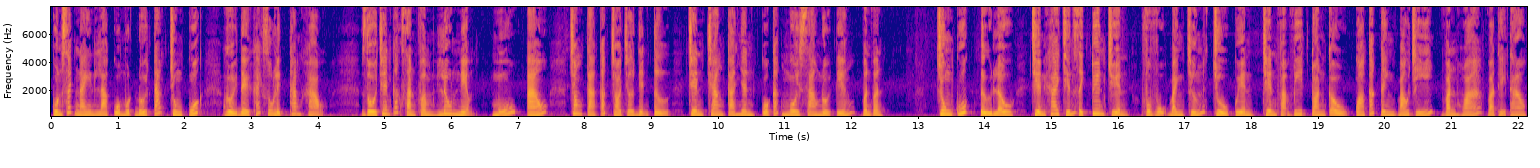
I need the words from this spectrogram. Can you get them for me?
Cuốn sách này là của một đối tác Trung Quốc gửi để khách du lịch tham khảo rồi trên các sản phẩm lưu niệm, mũ, áo, trong cả các trò chơi điện tử, trên trang cá nhân của các ngôi sao nổi tiếng, vân vân. Trung Quốc từ lâu triển khai chiến dịch tuyên truyền phục vụ bành trướng chủ quyền trên phạm vi toàn cầu qua các kênh báo chí, văn hóa và thể thao.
